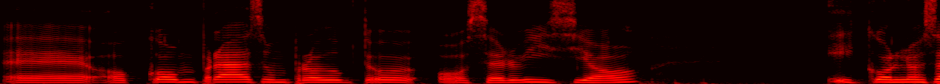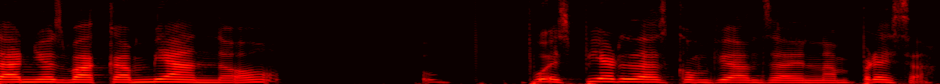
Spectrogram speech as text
eh, o compras un producto o servicio y con los años va cambiando, pues pierdas confianza en la empresa.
